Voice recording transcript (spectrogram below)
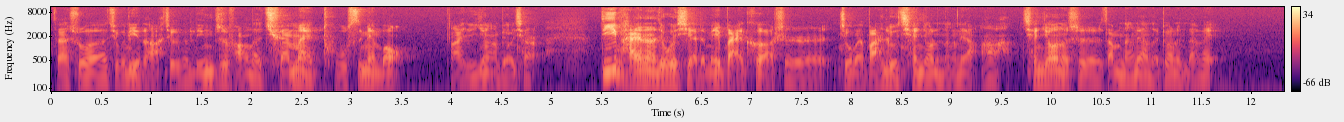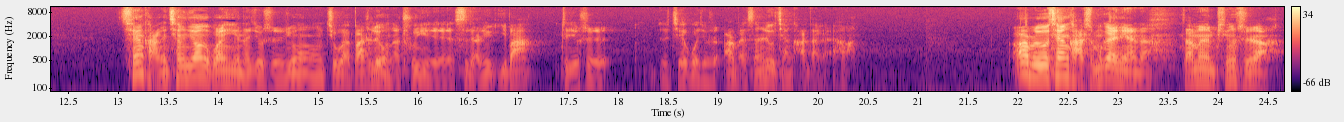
咱说举个例子啊，就是个零脂肪的全麦吐司面包啊，一营养标签儿，第一排呢就会写着每百克是九百八十六千焦的能量啊，千焦呢是咱们能量的标准单位，千卡跟千焦的关系呢就是用九百八十六呢除以四点一八，这就是结果就是二百三十六千卡大概哈，二百多千卡什么概念呢？咱们平时啊，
